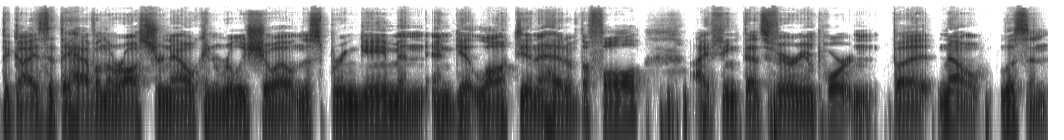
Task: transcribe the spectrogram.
the guys that they have on the roster now can really show out in the spring game and, and get locked in ahead of the fall. I think that's very important. But no, listen,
